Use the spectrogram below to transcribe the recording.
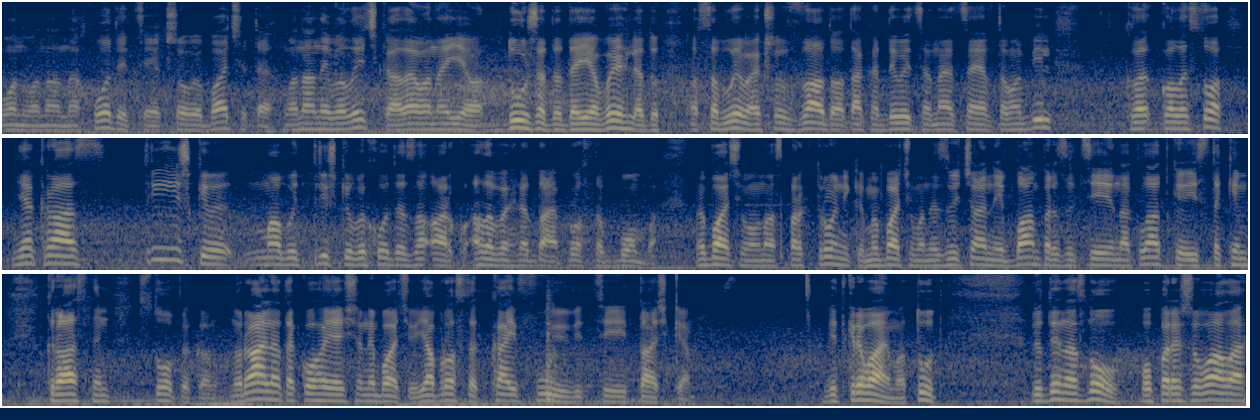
Вон вона знаходиться. Якщо ви бачите, вона невеличка, але вона є. Дуже додає вигляду, особливо якщо ззаду атака дивиться на цей автомобіль. Ко- Колесо якраз трішки, мабуть, трішки виходить за арку, але виглядає просто бомба. Ми бачимо у нас парктроніки, ми бачимо незвичайний бампер за цією накладкою і з таким красним стопиком. Ну реально такого я ще не бачив. Я просто кайфую від цієї тачки. Відкриваємо тут. Людина знову попереживала,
